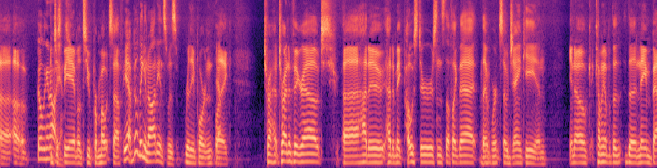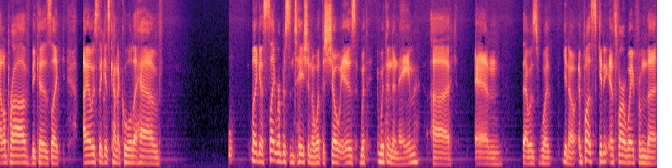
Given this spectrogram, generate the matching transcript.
uh, uh Building an audience, just audience. be able to promote stuff yeah building an audience was really important Yeah. like try, trying to figure out uh, how to how to make posters and stuff like that that Mm-hmm. weren't so janky and you know coming up with the, the name battleprov because like i always think it's kind of cool to have like a slight representation of what the show is with within the name uh and that was what you know and plus getting as far away from the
